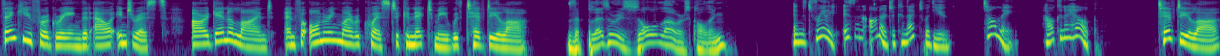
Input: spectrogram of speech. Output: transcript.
Thank you for agreeing that our interests are again aligned and for honoring my request to connect me with Tev Deolar. The pleasure is all ours, Colin. And it really is an honor to connect with you. Tell me, how can I help? Tev Deolar,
